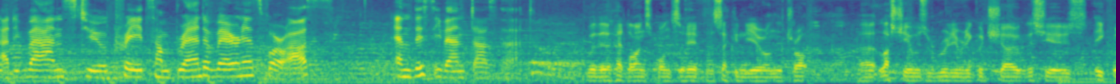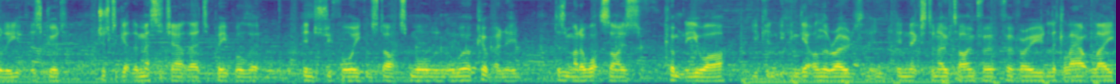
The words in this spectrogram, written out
at events to create some brand awareness for us, and this event does that. We're the headline sponsor here for the second year on the trot. Uh, last year was a really, really good show. This year is equally as good, just to get the message out there to people that Industry 4 you can start small and work up, and it doesn't matter what size company you are, you can you can get on the road in, in next to no time for, for very little outlay.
